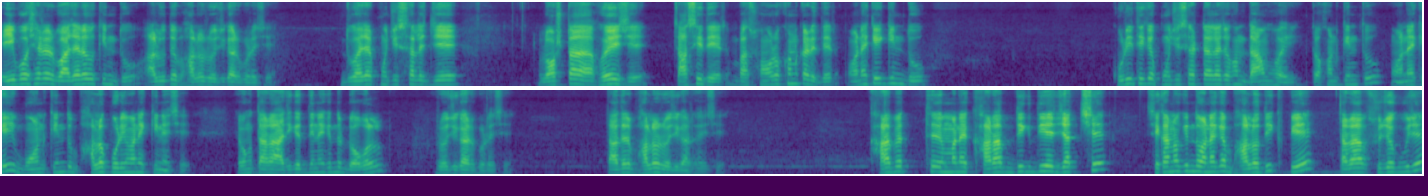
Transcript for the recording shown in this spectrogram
এই বছরের বাজারেও কিন্তু আলুতে ভালো রোজগার করেছে। দু হাজার পঁচিশ সালে যে লসটা হয়েছে চাষিদের বা সংরক্ষণকারীদের, অনেকেই কিন্তু কুড়ি থেকে পঁচিশ হাজার টাকা যখন দাম হয়, তখন কিন্তু অনেকেই বন্ড কিন্তু ভালো পরিমাণে কিনেছে এবং তারা আজকের দিনে কিন্তু ডবল রোজগার করেছে। তাদের ভালো রোজগার হয়েছে। খারাপের মানে খারাপ দিক দিয়ে যাচ্ছে, সেখানেও কিন্তু অনেকে ভালো দিক পেয়ে তারা সুযোগ বুঝে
